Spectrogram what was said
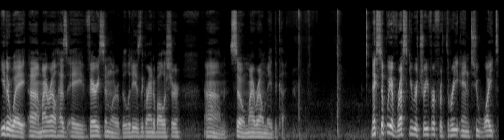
Either way, uh, Myrel has a very similar ability as the Grand Abolisher, um, so Myrel made the cut. Next up, we have Rescue Retriever for 3 and 2 white.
